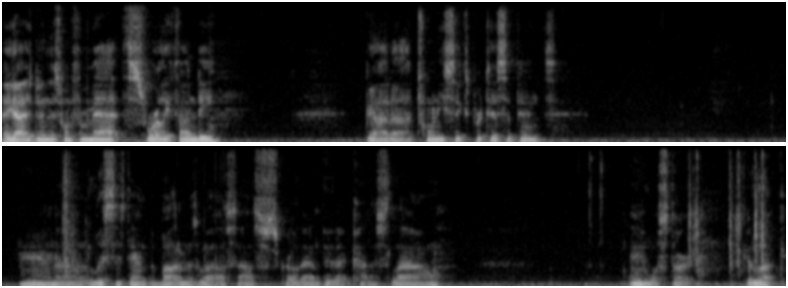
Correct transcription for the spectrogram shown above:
Hey guys, doing this one for Matt, Swirly Thundy. Got uh, 26 participants. And uh, the list is down at the bottom as well, so I'll scroll down through that kind of slow. And we'll start. Good luck.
